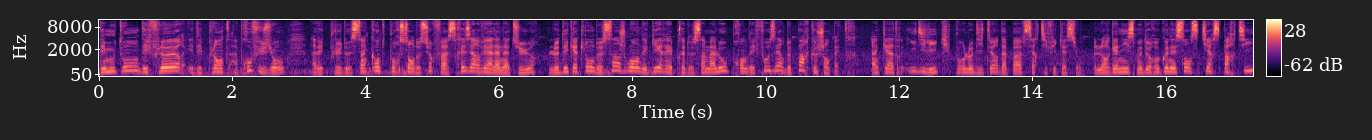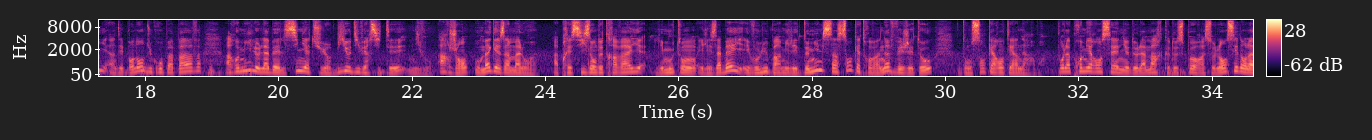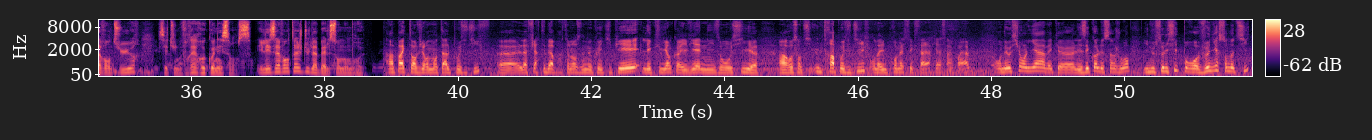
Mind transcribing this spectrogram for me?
Des moutons, des fleurs et des plantes à profusion, avec plus de 50% de surface réservée à la nature, le décathlon de Saint-Jouan-des-Guérets près de Saint-Malo prend des faux airs de parc champêtre. Un cadre idyllique pour l'auditeur d'APAV Certification. L'organisme de reconnaissance tierce partie, indépendant du groupe APAV, a remis le label Signature Biodiversité niveau argent au magasin Malouin. Après 6 ans de travail, les moutons et les abeilles évoluent parmi les 2589 végétaux, dont 141 arbres. Pour la première enseigne de la marque de sport à se lancer dans l'aventure, c'est une vraie reconnaissance. Et les avantages du label sont nombreux. Impact environnemental positif, euh, la fierté d'appartenance de nos coéquipiers. Les clients, quand ils viennent, ils ont aussi euh, un ressenti ultra positif. On a une promesse extérieure qui est assez incroyable. On est aussi en lien avec euh, les écoles de Saint-Jouan. Ils nous sollicitent pour venir sur notre site,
